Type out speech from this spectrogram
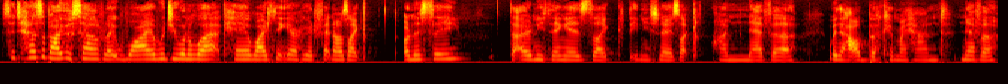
so tell us about yourself. Like, why would you want to work here? Why do you think you're a good fit? And I was like, honestly, the only thing is like that you need to know is like I'm never without a book in my hand. Never.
